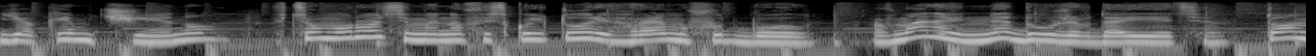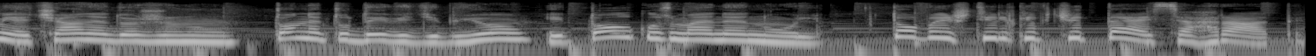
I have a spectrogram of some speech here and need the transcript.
Яким чином? В цьому році ми на фізкультурі граємо в футбол, а в мене він не дуже вдається. То м'яча не дожену, то не туди відіб'ю, і толку з мене нуль. То ви ж тільки вчитеся грати,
